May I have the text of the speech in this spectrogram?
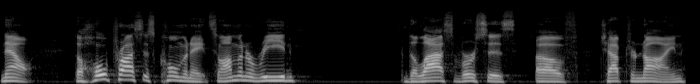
Now, the whole process culminates. So I'm going to read the last verses of chapter 9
